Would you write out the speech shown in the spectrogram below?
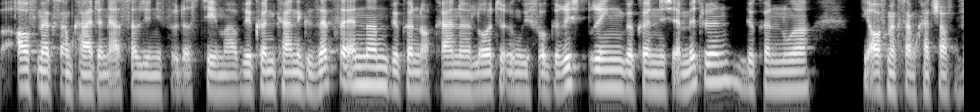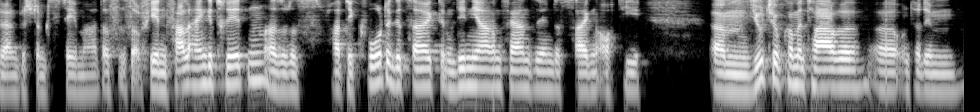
Aufmerksamkeit in erster Linie für das Thema. Wir können keine Gesetze ändern, wir können auch keine Leute irgendwie vor Gericht bringen, wir können nicht ermitteln, wir können nur die Aufmerksamkeit schaffen für ein bestimmtes Thema. Das ist auf jeden Fall eingetreten. Also das hat die Quote gezeigt im linearen Fernsehen, das zeigen auch die ähm, YouTube-Kommentare äh, unter dem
